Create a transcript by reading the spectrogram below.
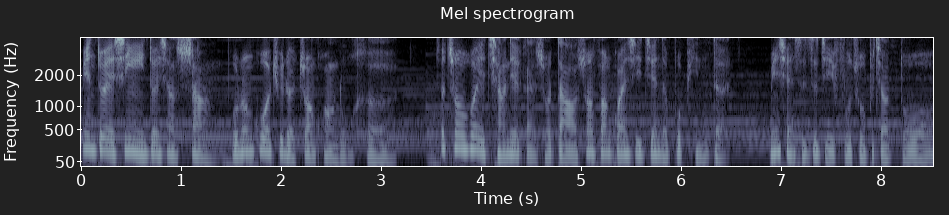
面对心仪对象上，不论过去的状况如何，这周会强烈感受到双方关系间的不平等，明显是自己付出比较多。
